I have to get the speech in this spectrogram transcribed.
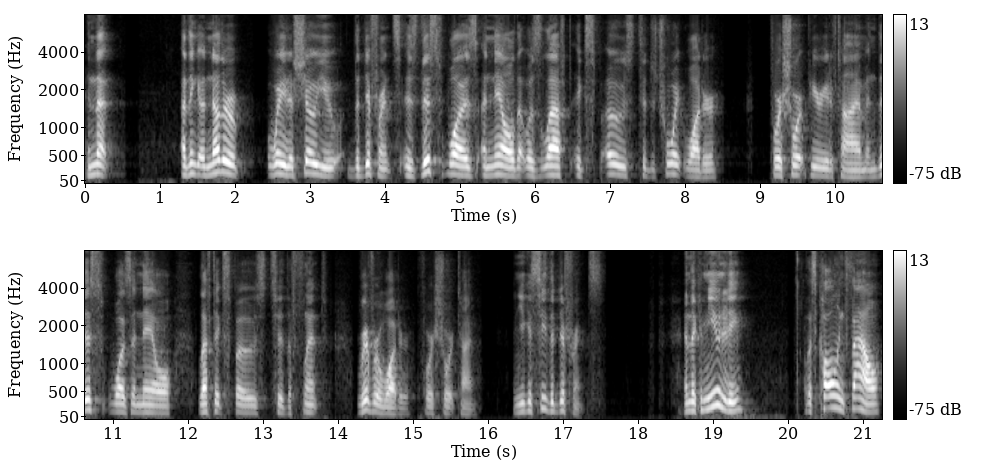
And that, I think, another way to show you the difference is this was a nail that was left exposed to Detroit water for a short period of time, and this was a nail left exposed to the Flint River water for a short time. And you can see the difference. And the community was calling foul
